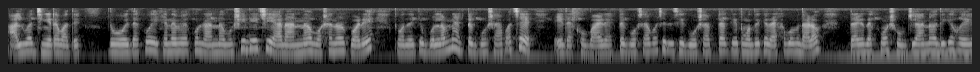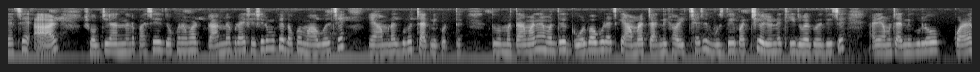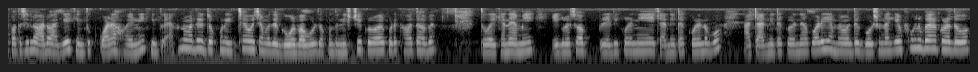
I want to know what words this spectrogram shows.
আলু আর ঝিঙেটা বাদে। তো ওই দেখো, এখানে আমি এখন রান্না বসিয়ে দিয়েছি আর রান্না বসানোর পরে তোমাদেরকে বললাম না, একটা গোসাপ আছে? এই দেখো, বাইরে একটা গোসাপ আছে সেই গোসাপটাকে তোমাদেরকে দেখাবো, আমি দাঁড়াও। তার আগে দেখো আমার সবজি রান্না ওদিকে হয়ে গেছে। আর সবজি রান্নার পাশে যখন আমার রান্না প্রায় শেষের মুখে তখন মা বলছে এই আমড়াগুলো চাটনি করতে। তো তার মানে আমাদের গৌরবাবুর আজকে আমরা চাটনি খাওয়ার ইচ্ছা আছে, বুঝতেই পারছি, ওই জন্য ঠিক জোগাড় করে দিয়েছে। আর এই আমার চাটনিগুলো করার কথা ছিল আরও আগে, কিন্তু করা হয়নি। কিন্তু এখন আমাদের যখন ইচ্ছা হয়েছে আমাদের গৌরবাবুর, তখন তো নিশ্চয়ই গৌরবাবুর করে খাওয়াতে হবে। তো এখানে আমি এগুলো সব রেডি করে নিয়ে চাটনিটা করে নেব। আর চাটনিটা করে নেওয়ার পরেই আমি আমাদের গোরসোনাকে ভুগনি প্রদান করে দেবো।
